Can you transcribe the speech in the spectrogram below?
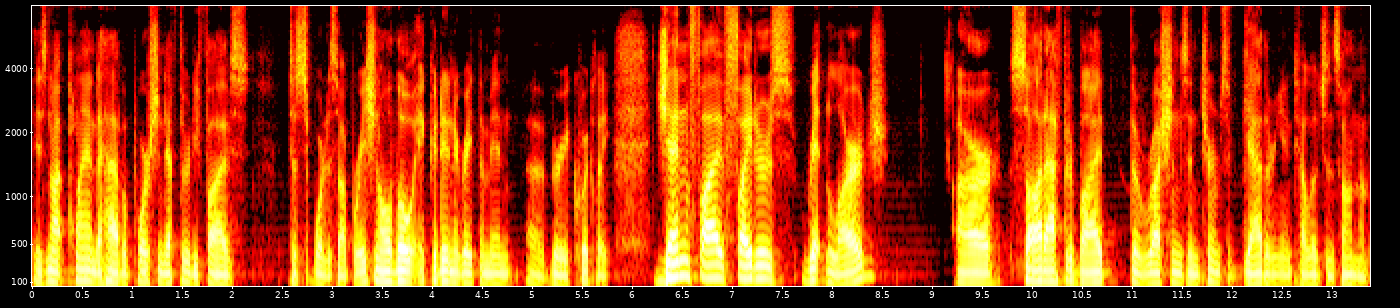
is not planned to have apportioned F 35s to support its operation, although it could integrate them in uh, very quickly. Gen 5 fighters writ large are sought after by the Russians in terms of gathering intelligence on them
